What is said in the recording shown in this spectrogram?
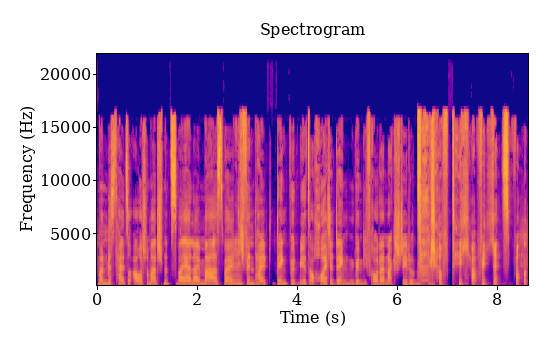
man misst halt so automatisch mit zweierlei Maß, weil mhm. ich finde halt, denk, würde mir jetzt auch heute denken, wenn die Frau da nackt steht und sagt, auf dich habe ich jetzt Bock.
